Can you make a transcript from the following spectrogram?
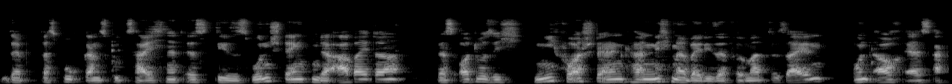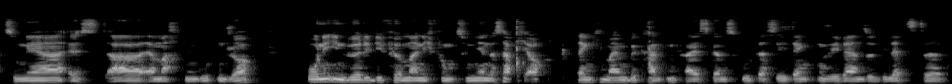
der das Buch ganz gut zeichnet, ist dieses Wunschdenken der Arbeiter, dass Otto sich nie vorstellen kann, nicht mehr bei dieser Firma zu sein. Und auch er ist Aktionär, ist da, er macht einen guten Job. Ohne ihn würde die Firma nicht funktionieren. Das habe ich auch, denke ich, in meinem Bekanntenkreis ganz gut, dass sie denken, sie wären so die letzte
